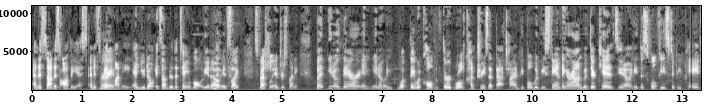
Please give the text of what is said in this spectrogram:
and it's not as obvious and it's Right. big money and you don't it's under the table you know it's like special interest money. But you know they're in you know in what they would call the third world countries at that time. People would be standing around with their kids you know i need the school fees to be paid.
